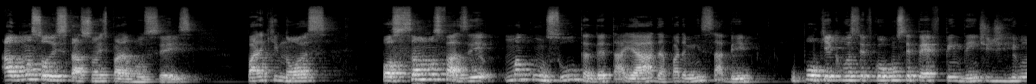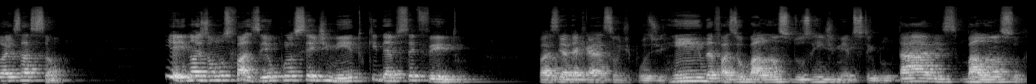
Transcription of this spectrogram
algumas solicitações para vocês para que nós possamos fazer uma consulta detalhada para mim saber o porquê que você ficou com o CPF pendente de regularização. E aí nós vamos fazer o procedimento que deve ser feito fazer a declaração de imposto de renda, fazer o balanço dos rendimentos tributáveis, balanço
